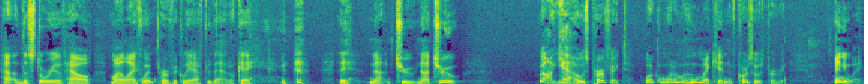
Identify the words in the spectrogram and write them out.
how, the story of how my life went perfectly after that, okay? not true, not true. Well, yeah, it was perfect. What, what am, who am I kidding? Of course it was perfect. Anyway,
